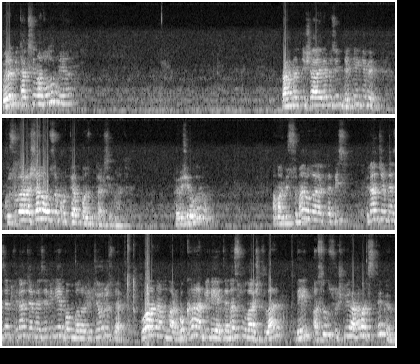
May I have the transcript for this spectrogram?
Böyle bir taksimat olur mu ya? Rahmetli şairimizin dediği gibi kuzular aşağı olsa kurt yapmaz bu taksimat. Böyle şey olur mu? Ama Müslüman olarak da biz filanca mezhep filanca mezhebi niye bombaladı diyoruz da bu adamlar bu kabiliyete nasıl ulaştılar deyip asıl suçluyu aramak istemiyoruz.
